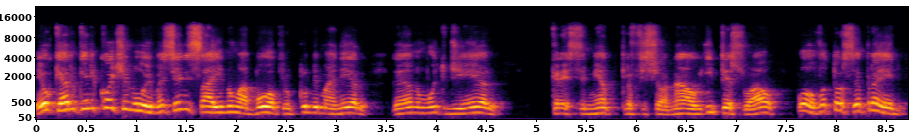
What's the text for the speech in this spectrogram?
Eu quero que ele continue, mas se ele sair numa boa para um clube maneiro, ganhando muito dinheiro, crescimento profissional e pessoal, pô, vou torcer para ele.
